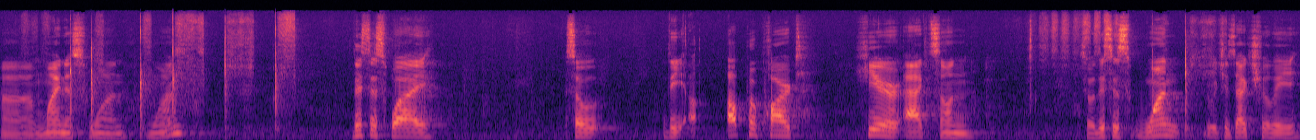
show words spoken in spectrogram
uh, minus 1, 1. This is why, so the upper part here acts on, so this is 1, which is actually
